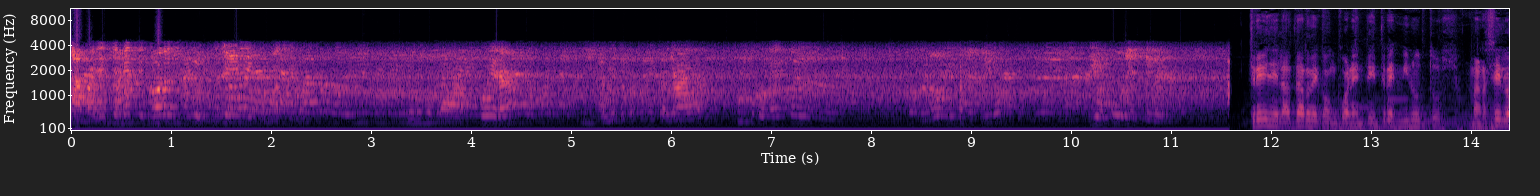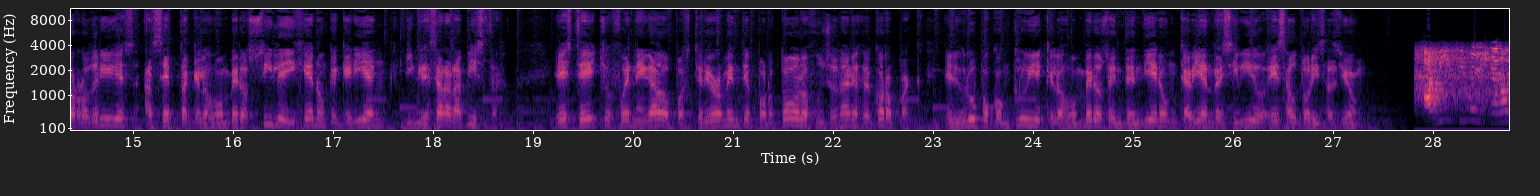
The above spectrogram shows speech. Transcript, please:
aparentemente no ha recibido usted la información. Fuimos afuera, había otra persona encargada, justo con esto el controlador se retiro y ocurre este 3 de la tarde con 43 minutos. Marcelo Rodríguez acepta que los bomberos sí le dijeron que querían ingresar a la pista. Este hecho fue negado posteriormente por todos los funcionarios de Corpac. El grupo concluye que los bomberos entendieron que habían recibido esa autorización. A mí sí me dijeron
